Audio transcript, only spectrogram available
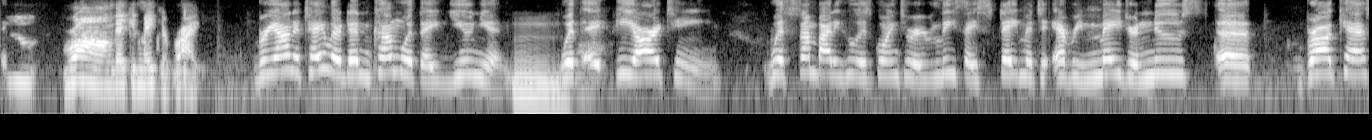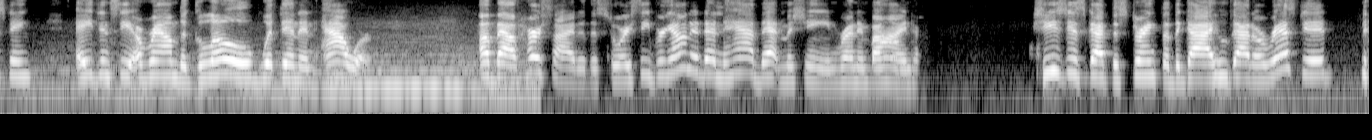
they do wrong they can make it right Breonna Taylor didn't come with a union, mm. with a PR team, with somebody who is going to release a statement to every major news uh, broadcasting agency around the globe within an hour about her side of the story. See, Breonna doesn't have that machine running behind her. She's just got the strength of the guy who got arrested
